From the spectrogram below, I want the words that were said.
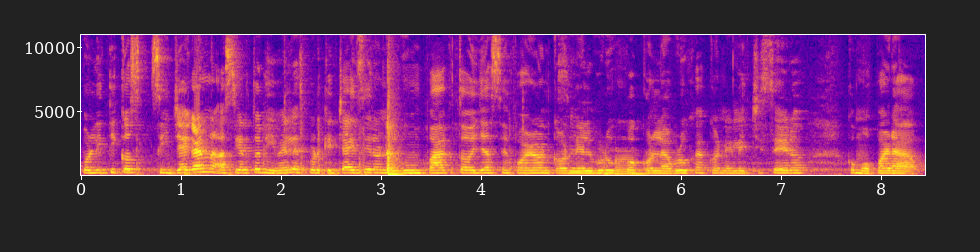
políticos, si llegan a cierto nivel, es porque ya hicieron algún pacto, ya se fueron con el brujo, Ajá. con la bruja, con el hechicero, como para,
